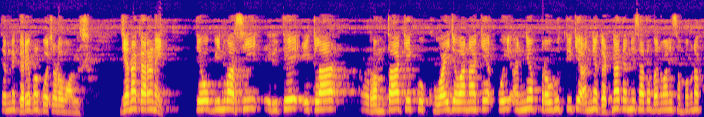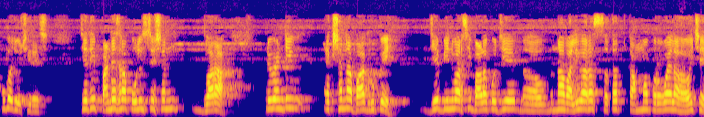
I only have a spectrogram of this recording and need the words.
તેમને ઘરે પણ પહોંચાડવામાં આવે છે. જેના કારણે તેઓ બિનવારસી રીતે એકલા રમતા કે ખોવાઈ જવાના કે કોઈ અન્ય પ્રવૃત્તિ કે અન્ય ઘટના તેમની સાથે બનવાની સંભાવના ખૂબ જ ઓછી રહે છે. જેથી પાંડેસરા પોલીસ સ્ટેશન દ્વારા પ્રિવેન્ટિવ એક્શનના ભાગરૂપે જે બિનવારસી બાળકો જે ના વાલીવારસ સતત કામમાં પરોવાયેલા હોય છે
